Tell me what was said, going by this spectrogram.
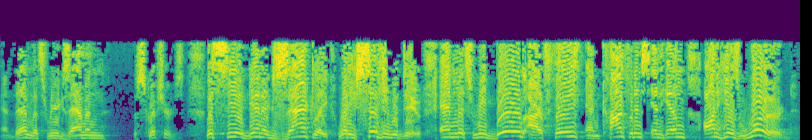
And then let's re-examine the scriptures. Let's see again exactly what he said he would do. And let's rebuild our faith and confidence in him on his word,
